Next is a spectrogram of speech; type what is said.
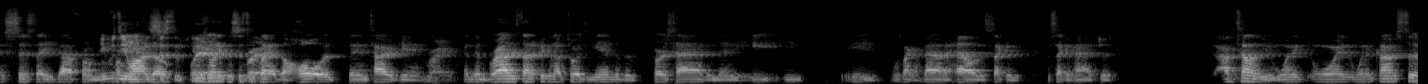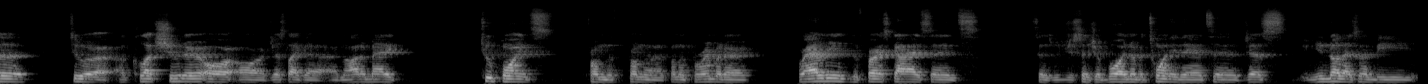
assist that he got from He was from the only Rondo. consistent He was the only consistent Right. player the whole the entire game. Right. And then Bradley started picking up towards the end of the first half, and then he he he was like a bat out of hell in the second the second half. Just I'm telling you, when it when when it comes to to a, a clutch shooter or or just like a, an automatic two points from the from the from the perimeter, Bradley is the first guy since since you since your boy number twenty there to just you know that's going to be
